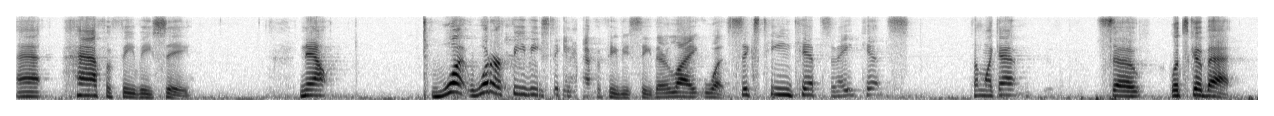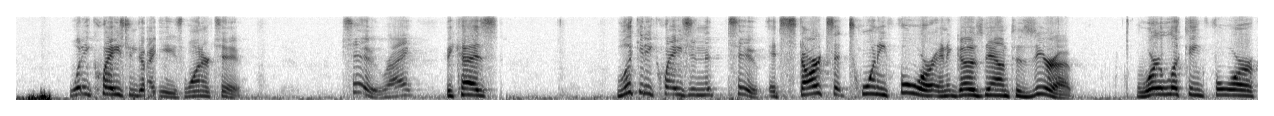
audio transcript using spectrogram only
at half of phi VC. Now, what, what are phi VC and half of phi VC? They're like, what, 16 kips and 8 kips? Something like that? So let's go back. What equation do I use, one or two? Two, right? Because look at equation two. It starts at 24 and it goes down to zero. We're looking for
